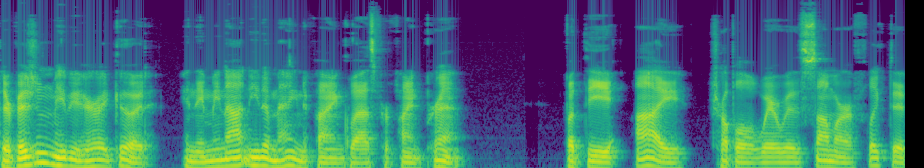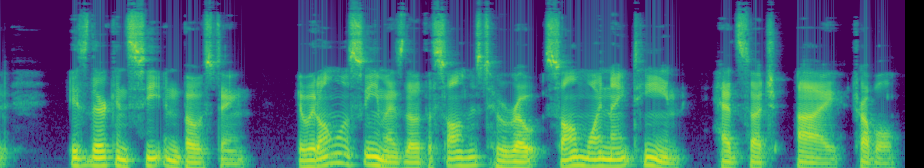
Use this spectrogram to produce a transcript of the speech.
Their vision may be very good, and they may not need a magnifying glass for fine print. But the eye trouble wherewith some are afflicted is their conceit and boasting. It would almost seem as though the psalmist who wrote Psalm 119 had such eye trouble.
